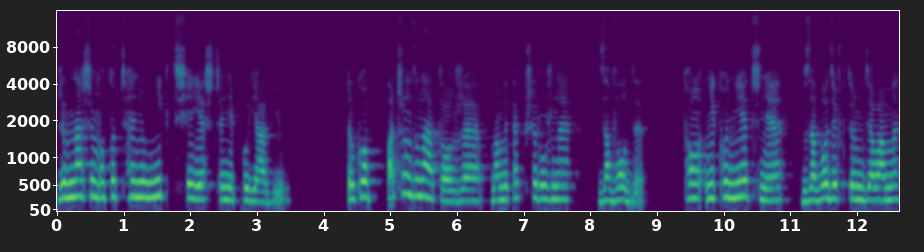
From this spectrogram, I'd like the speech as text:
że w naszym otoczeniu nikt się jeszcze nie pojawił. Tylko patrząc na to, że mamy tak przeróżne zawody, to niekoniecznie w zawodzie, w którym działamy,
